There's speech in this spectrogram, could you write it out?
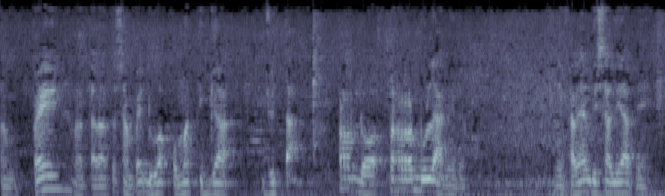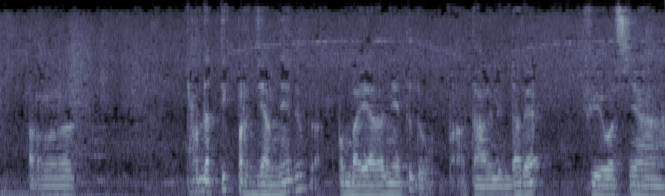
Sampai rata-rata sampai 2,3 juta per do, per bulan itu. Nih kalian bisa lihat nih per per detik per jamnya itu pembayarannya itu tuh Pak Halilintar ya viewersnya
